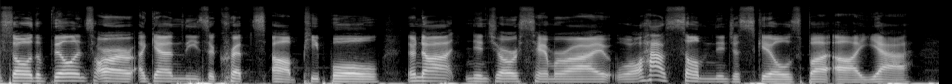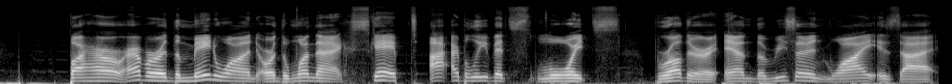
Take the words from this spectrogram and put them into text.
so the villains are again these equipped uh, people. They're not ninja or samurai. Well, have some ninja skills, but uh, yeah. But however, the main one or the one that escaped, I, I believe it's Lloyd's brother, and the reason why is that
